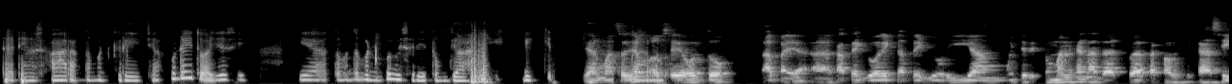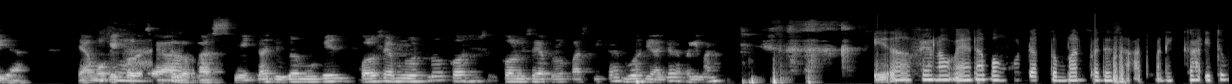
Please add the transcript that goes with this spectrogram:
dan yang sekarang teman gereja. Udah itu aja sih. Ya teman-teman gue bisa dihitung jari dikit. Ya maksudnya kalau Tuh. saya untuk apa ya eh, kategori-kategori yang menjadi teman kan ada beberapa kualifikasi ya. Ya mungkin Iya, kalau saya tuh. lepas nikah juga mungkin kalau saya menurut lu kalau kalau saya lepas nikah gue diajak apa gimana? Iya, fenomena mengundang teman pada saat menikah itu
